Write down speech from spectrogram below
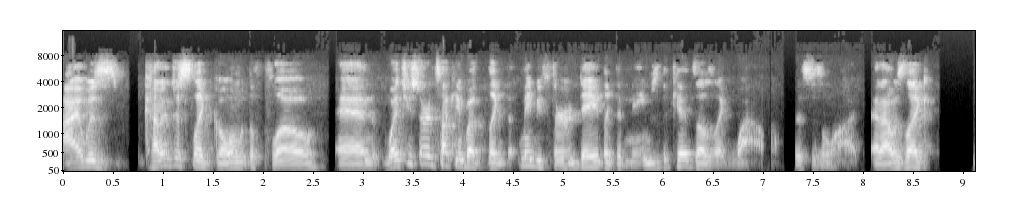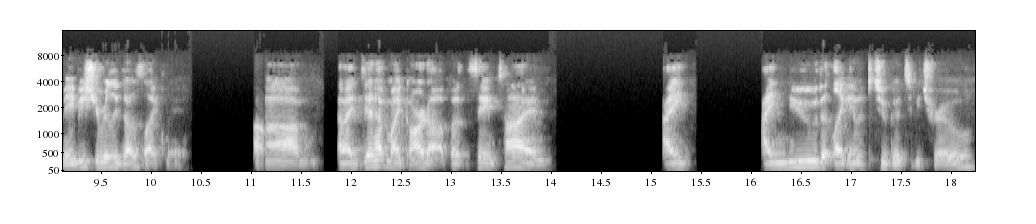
I was kind of just like going with the flow. And when she started talking about like maybe third date, like the names of the kids, I was like, wow, this is a lot. And I was like, maybe she really does like me. Um, and I did have my guard up, but at the same time, I I knew that like it was too good to be true,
